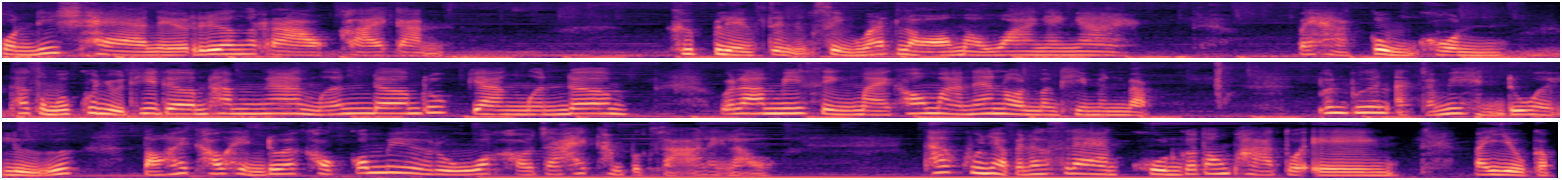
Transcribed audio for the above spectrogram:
คนที่แชร์ในเรื่องราวคล้ายกัน คือเปลี่ยนสิ่งสิ่งแวดล้อมมาว่าง่าย ๆ ไปหากลุ่มคน ถ้าสมมติคุณอยู่ที่เดิมทำงานเหมือนเดิมทุกอย่างเหมือนเดิม เวลามีสิ่งใหม่เข้ามาแน่นอนบางทีมันแบบ เพื่อนๆอาจจะไม่เห็นด้วย หรือต่อให้เขาเห็นด้วยเขาก็ไม่รู้ว่าเขาจะให้คำปรึกษาอะไรเรา ถ้าคุณอยากเป็นนักแสดงคุณก็ต้องพาตัวเอง ไปอยู่กับ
